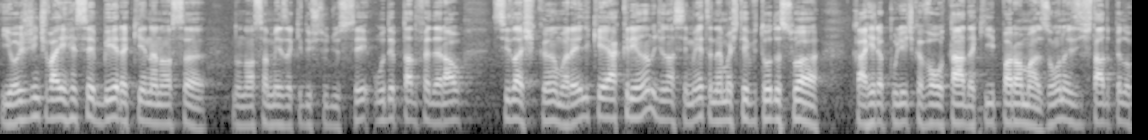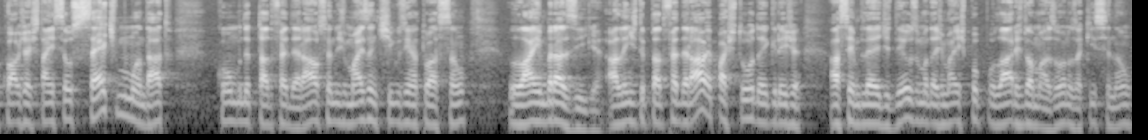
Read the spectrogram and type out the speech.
E hoje a gente vai receber aqui na nossa no nossa mesa aqui do Estúdio C, o deputado federal Silas Câmara. Ele que é acriano de nascimento, né, mas teve toda a sua carreira política voltada aqui para o Amazonas, estado pelo qual já está em seu sétimo mandato como deputado federal, sendo os mais antigos em atuação lá em Brasília. Além de deputado federal, é pastor da Igreja Assembleia de Deus, uma das mais populares do Amazonas aqui, se não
